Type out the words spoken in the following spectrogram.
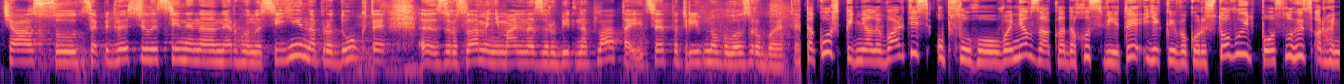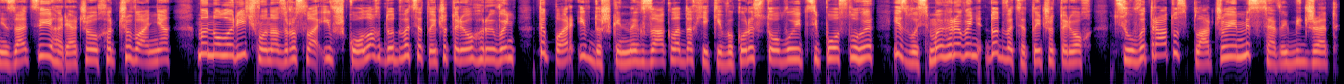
часу. Це підвищили ціни на енергоносії, на продукти. е, Зросла мінімальна заробітна плата, і це потрібно було зробити. Також підняли вартість обслуговування в закладах освіти, які використовують послуги з організації гарячого харчування. Минулоріч вона зросла і в школах до 24 гривень. Тепер і в дошкільних закладах, які використовують ці послуги, із 8 гривень до 24. Цю витрату сплачує місцевий бюджет.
